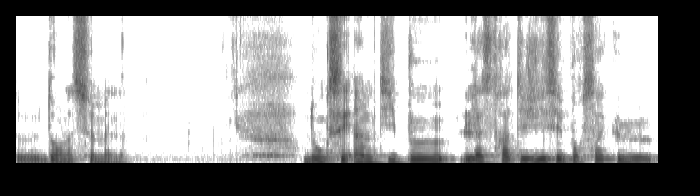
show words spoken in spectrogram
dans la semaine. Donc c'est un petit peu la stratégie, c'est pour ça que,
